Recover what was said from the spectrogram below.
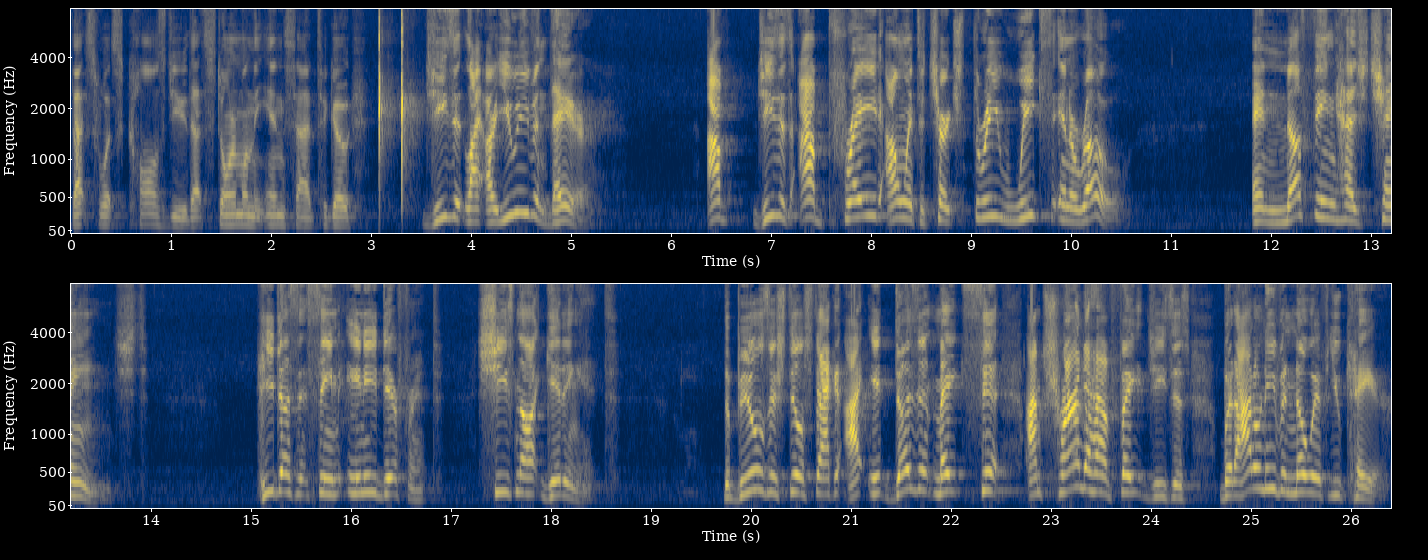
that's what's caused you, that storm on the inside, to go, Jesus, like, are you even there? I've, Jesus, I prayed, I went to church three weeks in a row, and nothing has changed. He doesn't seem any different. She's not getting it. The bills are still stacking. I, it doesn't make sense. I'm trying to have faith, Jesus, but I don't even know if you care.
